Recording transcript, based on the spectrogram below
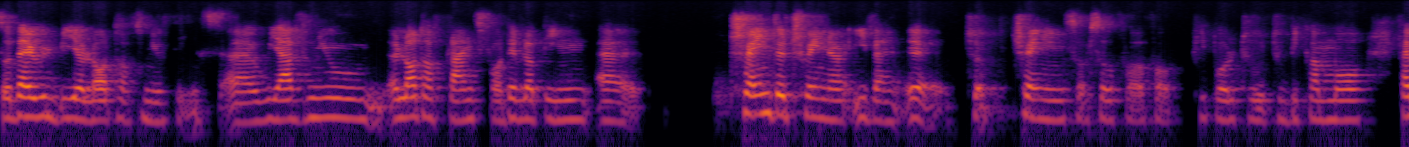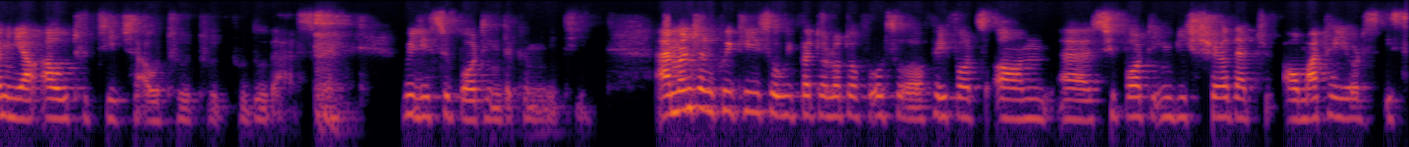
So there will be a lot of new things. Uh, we have new a lot of plans for developing uh, train the trainer even uh, trainings also for, for people to, to become more familiar how to teach, how to, to, to do that. So really supporting the community. I mentioned quickly, so we put a lot of also of efforts on uh, supporting, be sure that our materials is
